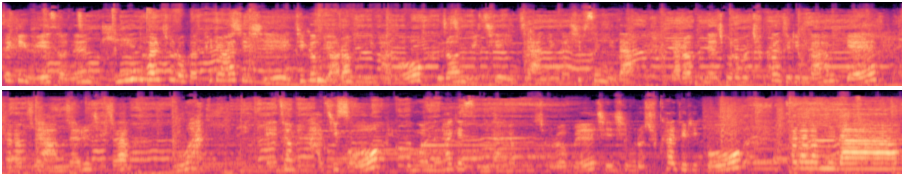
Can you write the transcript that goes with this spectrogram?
뜨기 위해서는 긴 활주로가 필요하듯이 지금 여러분이 바로 그런 위치에 있지 않은가 싶습니다. 여러분의 졸업을 축하드림과 함께 여러분의 앞날을 제가 무한 애정을 가지고 응원을 하겠습니다. 여러분 졸업을 진심으로 축하드리고 사랑합니다.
